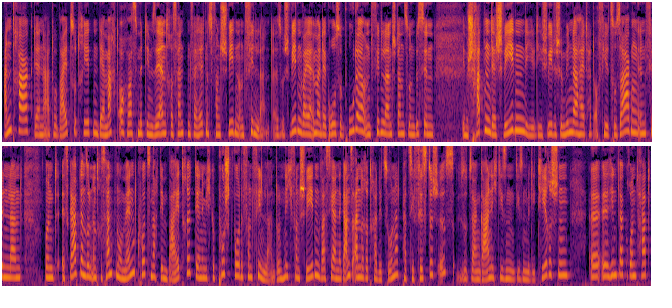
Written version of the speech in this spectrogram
Antrag der NATO beizutreten, der macht auch was mit dem sehr interessanten Verhältnis von Schweden und Finnland. Also Schweden war ja immer der große Bruder und Finnland stand so ein bisschen im Schatten der Schweden. Die, die schwedische Minderheit hat auch viel zu sagen in Finnland. Und es gab dann so einen interessanten Moment kurz nach dem Beitritt, der nämlich gepusht wurde von Finnland und nicht von Schweden, was ja eine ganz andere Tradition hat, pazifistisch ist, sozusagen gar nicht diesen, diesen militärischen äh, äh, Hintergrund hat.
